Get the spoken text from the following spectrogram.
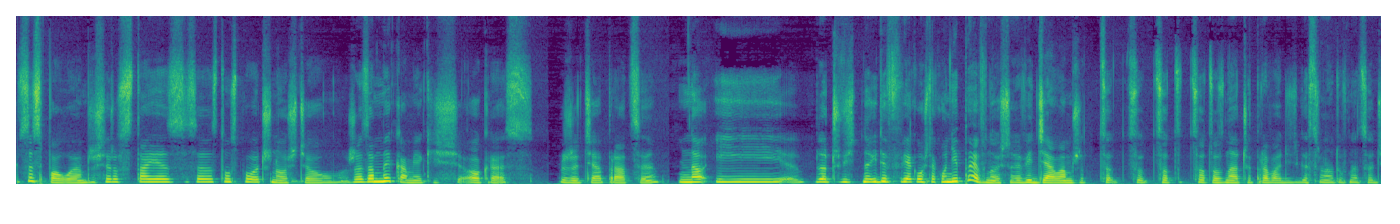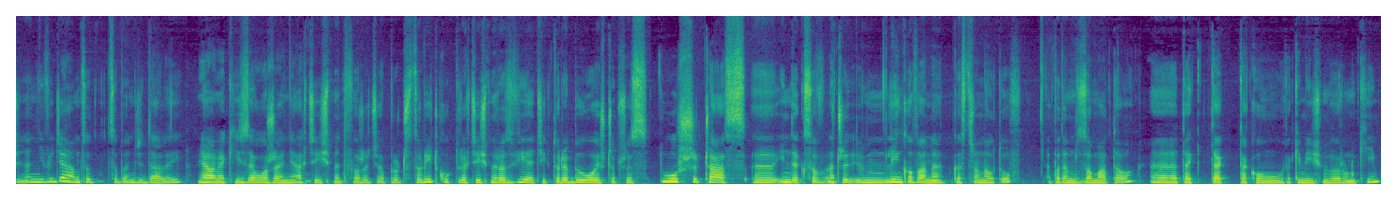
z zespołem, że się rozstaje z, z tą społecznością, że zamykam jakiś okres życia, pracy. No i no oczywiście no idę w jakąś taką niepewność. No, wiedziałam, że co, co, co, co to znaczy prowadzić gastronautów na co dzień, a nie wiedziałam, co, co będzie dalej. Miałam jakieś założenia. Chcieliśmy tworzyć oprócz stoliczku, które chcieliśmy rozwijać i które było jeszcze przez dłuższy czas e, indeksowane, znaczy mm, linkowane gastronautów a potem z Zomato. E, tak, tak, taką, takie mieliśmy warunki.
